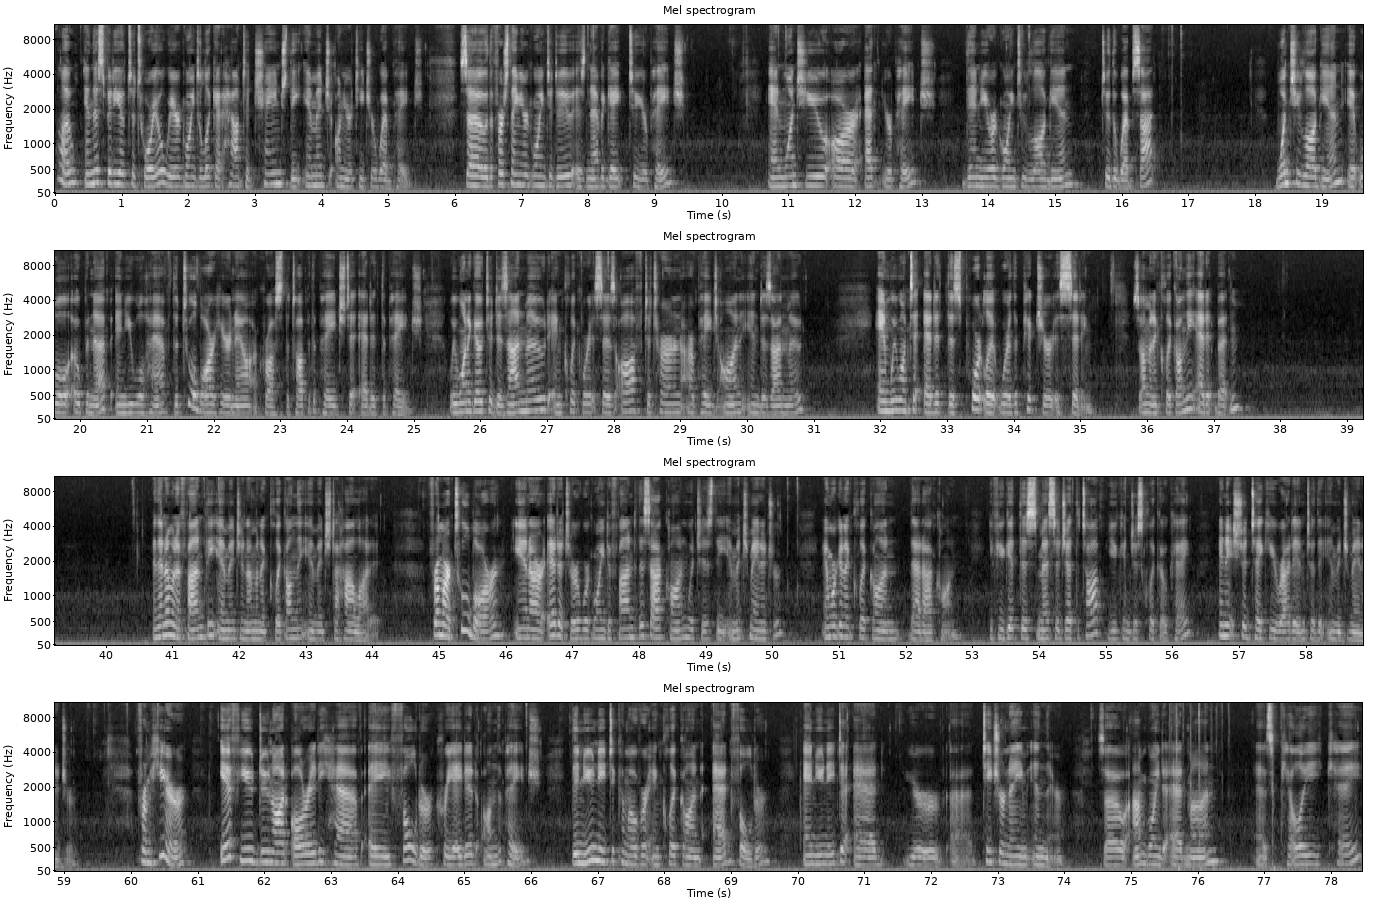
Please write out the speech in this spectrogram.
Hello, in this video tutorial we are going to look at how to change the image on your teacher web page. So the first thing you're going to do is navigate to your page and once you are at your page then you are going to log in to the website. Once you log in it will open up and you will have the toolbar here now across the top of the page to edit the page. We want to go to design mode and click where it says off to turn our page on in design mode. And we want to edit this portlet where the picture is sitting. So I'm going to click on the edit button. And then I'm going to find the image and I'm going to click on the image to highlight it. From our toolbar in our editor we're going to find this icon which is the image manager and we're going to click on that icon. If you get this message at the top, you can just click OK, and it should take you right into the image manager. From here, if you do not already have a folder created on the page, then you need to come over and click on Add Folder, and you need to add your uh, teacher name in there. So I'm going to add mine as Kelly K,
